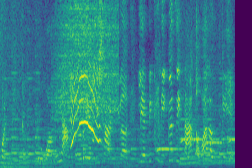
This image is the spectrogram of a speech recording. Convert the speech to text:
คนกับกลัวไม่อยากจะเรียนวิชานี้เลย เรียนวิคณิตก็จริงนะ แต่ว่าเราเกลียด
